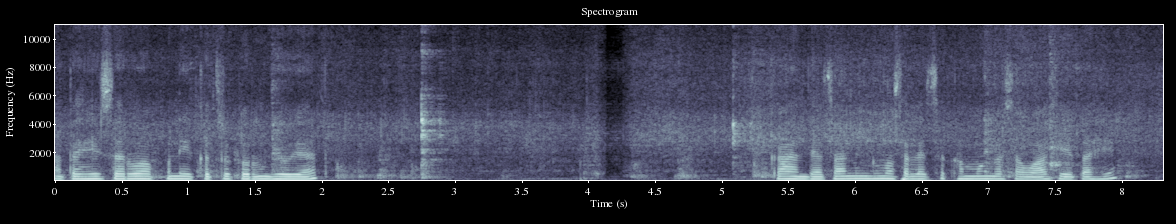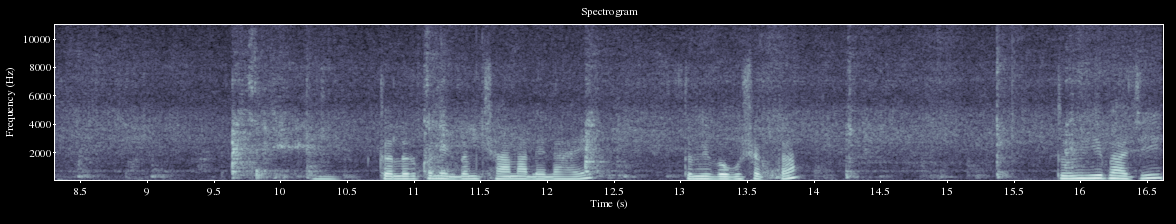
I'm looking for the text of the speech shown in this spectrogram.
आता हे सर्व आपण एकत्र करून घेऊयात. कांद्याचा आणि मसाल्याचा खमंग असा वास येत आहे. कलर पण एकदम छान आलेला आहे. तुम्ही बघू शकता. तुम्ही ही भाजी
